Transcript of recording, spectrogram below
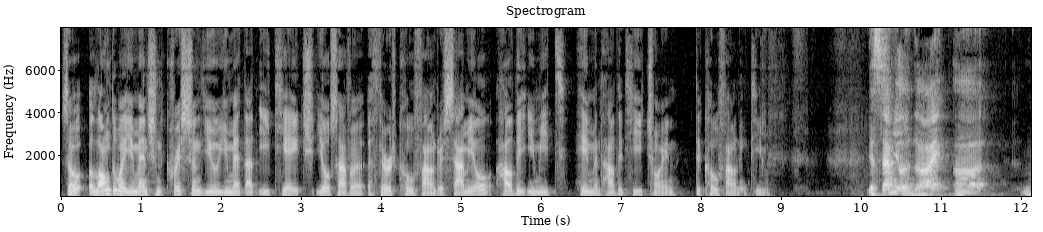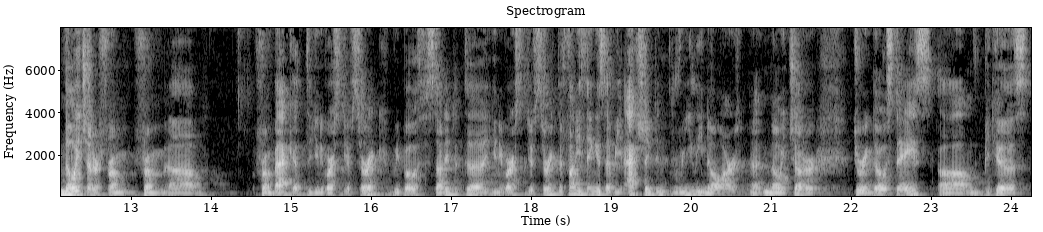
So along the way, you mentioned Christian. You you met at ETH. You also have a, a third co-founder, Samuel. How did you meet him, and how did he join the co-founding team? Yeah, Samuel and I uh, know each other from from uh, from back at the University of Zurich. We both studied at the University of Zurich. The funny thing is that we actually didn't really know our uh, know each other during those days um, because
